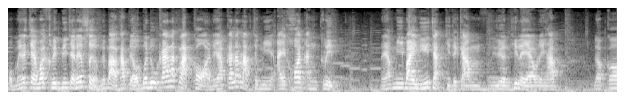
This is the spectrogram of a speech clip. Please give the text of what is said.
ผมไม่แน่ใจว่าคลิปนี้จะได้เสริมหรือเปล่าครับ เดี๋ยวมาดูการดหลักๆก่อนนะครับ การดหลักๆจะมีไอคอนอังกฤษนะครับ มีใบนี้จากกิจกรรมในเดือนที่แล้วนะครับ แล้วก็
